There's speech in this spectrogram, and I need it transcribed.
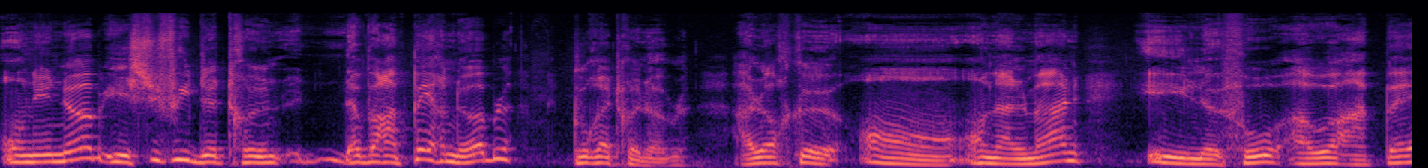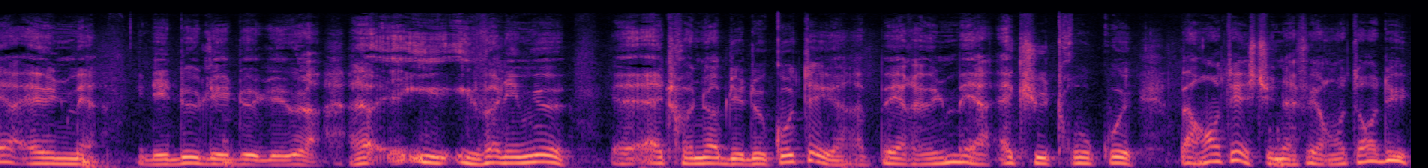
on est noble, il suffit d'être, d'avoir un père noble pour être noble. Alors que en, en Allemagne, il faut avoir un père et une mère. Les deux, les deux, les deux voilà. Alors, il, il, valait mieux être noble des deux côtés, hein, un père et une mère. Ex utroque parenthèse, c'est une affaire entendue.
